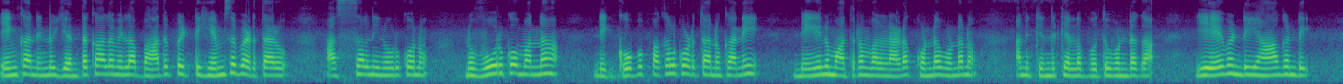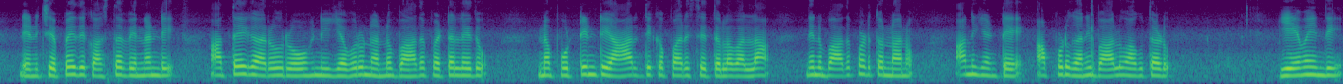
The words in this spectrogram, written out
ఇంకా నిన్ను ఎంతకాలం ఇలా బాధ పెట్టి హింస పెడతారు? అస్సలు నేను ఊరుకోను. నువ్వు ఊరుకోమన్నా నీ గోప పగలు కొడతాను కానీ నేను మాత్రం వాళ్ళని అడగకుండా ఉండను అని కిందకి వెళ్ళబోతూ ఉండగా ఏవండి ఆగండి. నేను చెప్పేది కాస్త వినండి. అత్తయ్య గారు రోహిణి ఎవరు నన్ను బాధ పెట్టలేదు నా పుట్టింటి ఆర్థిక పరిస్థితుల వల్ల నేను బాధపడుతున్నాను అని అంటే అప్పుడు కానీ బాలు ఆగుతాడు. ఏమైంది?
